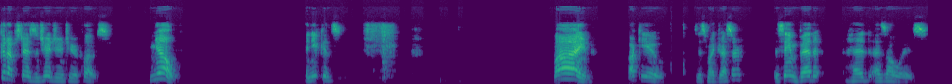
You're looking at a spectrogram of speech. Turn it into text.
go upstairs and change into your clothes. No! And you can... Fine! Fuck you. Is this my dresser? The same bed head as always.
